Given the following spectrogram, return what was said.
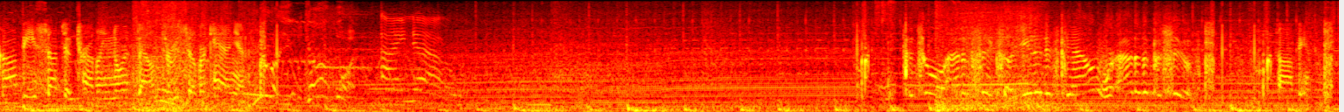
Copy, subject traveling northbound through Silver Canyon. Miller, you got one! I know. Control, Adam 6, our unit is down. We're out of the pursuit. Copy.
